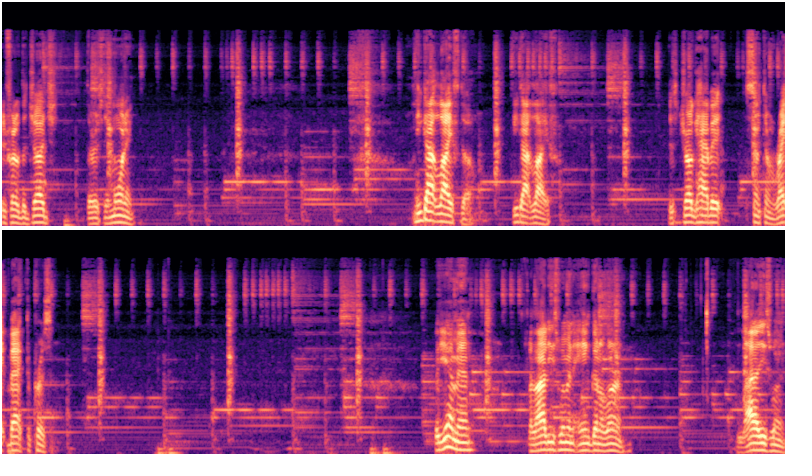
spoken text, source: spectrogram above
in front of the judge Thursday morning. He got life, though. He got life. This drug habit sent him right back to prison. But yeah, man, a lot of these women ain't gonna learn. A lot of these women,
